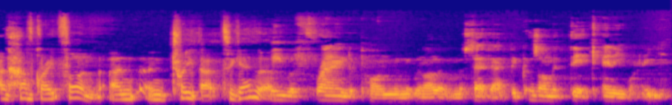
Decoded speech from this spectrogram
and have great fun and, and treat that together. we were frowned upon when, when I went with my stepdad because I'm a dick anyway.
